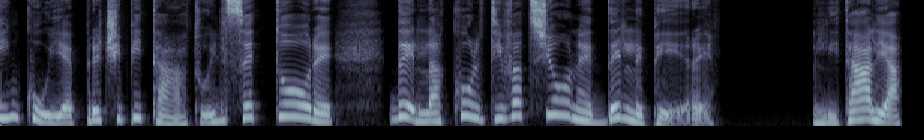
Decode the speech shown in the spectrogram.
in cui è precipitato il settore della coltivazione delle pere. L'Italia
